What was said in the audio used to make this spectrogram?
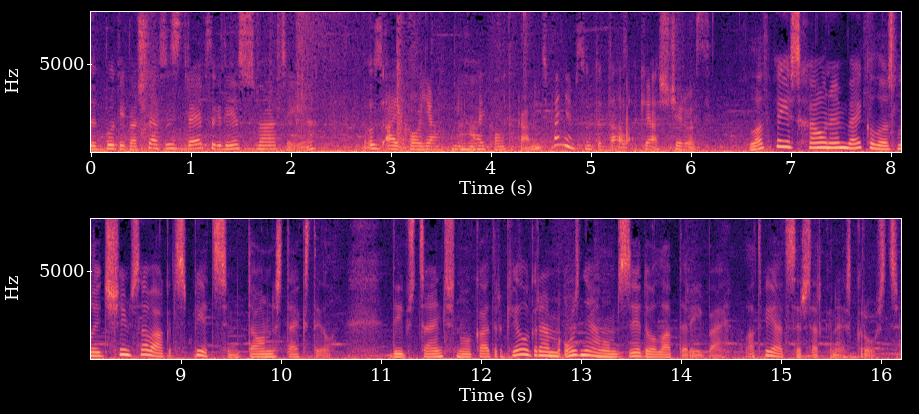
Tad būtībā šīs visas drēbes tagad ies uz Vāciju. Ja? Uz Aiko, jā, Aiko, tā kā viņas paņems un tad tālāk jāšķiros. Latvijas H&M veikalos līdz šim savāktas 500 tonnas tekstila. Divus centus no katra kilograma uzņēmums ziedo labdarībai. Latvijā tas ir sarkanais krusts.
